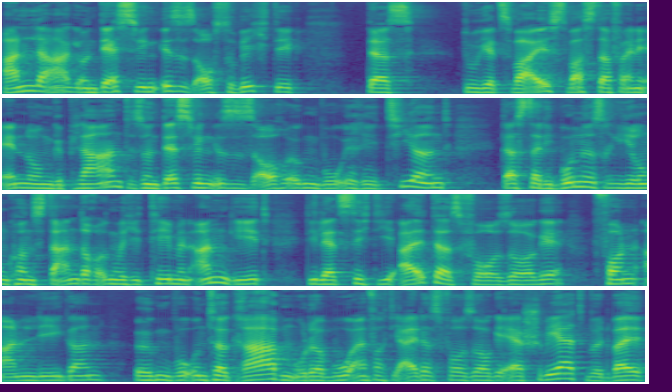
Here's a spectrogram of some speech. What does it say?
Anlage und deswegen ist es auch so wichtig, dass du jetzt weißt, was da für eine Änderung geplant ist. Und deswegen ist es auch irgendwo irritierend, dass da die Bundesregierung konstant auch irgendwelche Themen angeht, die letztlich die Altersvorsorge von Anlegern irgendwo untergraben oder wo einfach die Altersvorsorge erschwert wird. Weil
